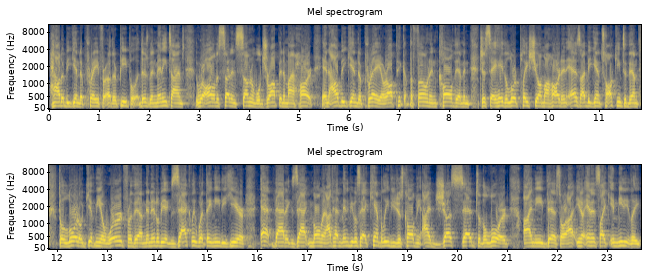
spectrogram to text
how to begin to pray for other people. There's been many times where all of a sudden someone will drop into my heart and I'll begin to pray or I'll pick up the phone and call them and just say, Hey, the Lord placed you on my heart. And as I begin talking to them, the Lord will give me a word for them and it'll be exactly what they need to hear at that exact moment. I've had many people say, I can't believe you just called me. I just said to the Lord, I need this. Or, I, you know, and it's like immediately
